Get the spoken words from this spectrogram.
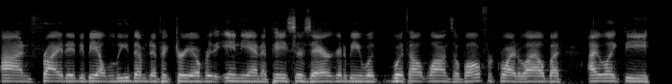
on Friday to be able to lead them to victory over the Indiana Pacers. They are going to be with, without Lonzo Ball for quite a while, but I like the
